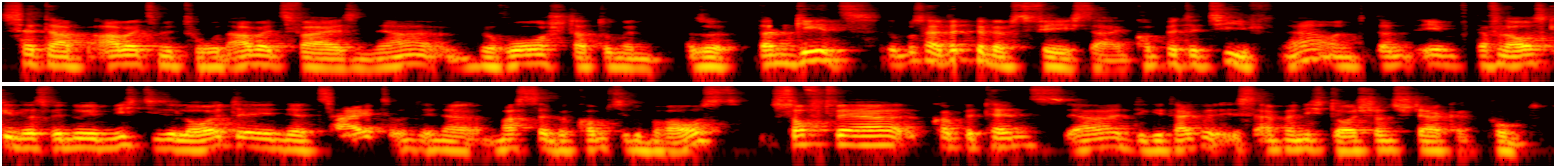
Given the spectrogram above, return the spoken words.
Setup, Arbeitsmethoden, Arbeitsweisen, ja, Büroausstattungen. Also dann geht's. Du musst halt wettbewerbsfähig sein, kompetitiv, ja, und dann eben davon ausgehen, dass wenn du eben nicht diese Leute in der Zeit und in der Masse bekommst, die du brauchst, Softwarekompetenz, ja, Digital ist einfach nicht Deutschlands Stärke. Punkt.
